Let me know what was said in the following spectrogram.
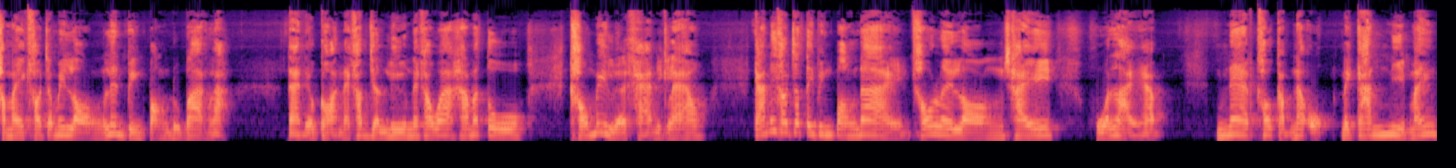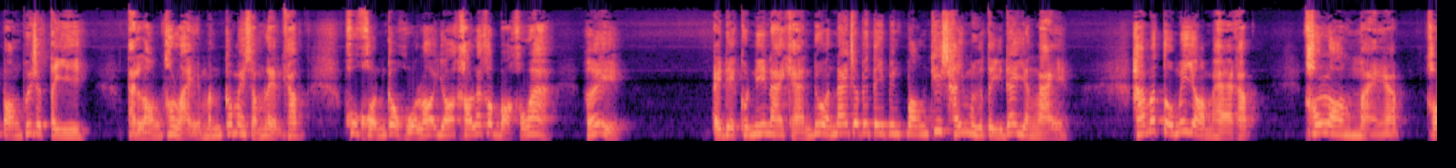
ทำไมเขาจะไม่ลองเล่นปิงปองดูบ้างล่ะ แต่เดี๋ยวก่อนนะครับอย่าลืมนะครับว่าฮามาตูเขาไม่เหลือแขนอีกแล้ว การที่เขาจะตีปิงปองได้ เขาเลยลองใช้หัวไหล่ครับ แนบเข้ากับหน้าอก ในการหนีบไม้ปิงปองเพื่อจะตี แต่ลองเท่าไหร่มันก็ไม่สำเร็จครับ ผู้คนก็หัวเราะย้อเขาแล้วก็บอกเขาว่า เฮ้ย ไอเด็กคนนี้นายแขนด้วนนายจะไปตีปิงปองที่ใช้มือตีได้ยังไง ฮามาตูไม่ยอมแพ้ครับ เขาลองใหม่ครับเขา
